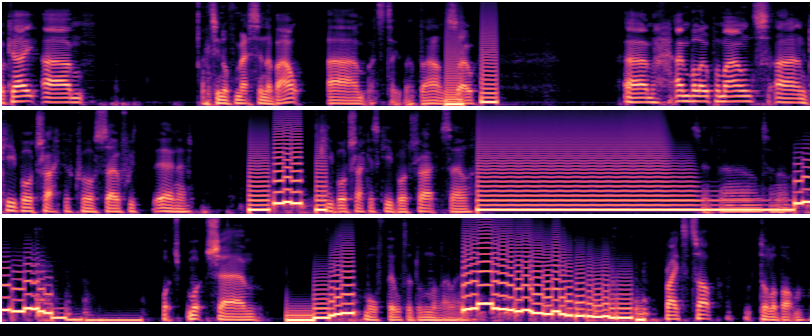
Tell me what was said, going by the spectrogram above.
Okay, um, that's enough messing about. Um, let's take that down. So, um, envelope amount and keyboard track, of course. So if we, you know, keyboard track is keyboard track. So Much, much um, more filtered than the low end. Brighter top, duller bottom.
